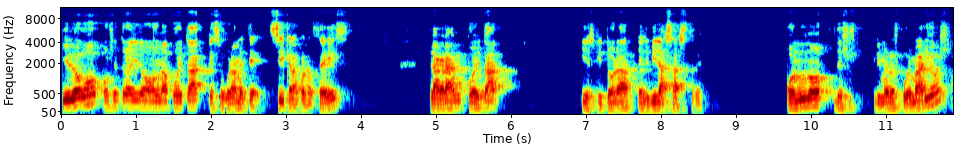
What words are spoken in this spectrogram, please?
Y luego os he traído a una poeta que seguramente sí que la conocéis, la gran poeta y escritora Elvira Sastre, con uno de sus primeros poemarios,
